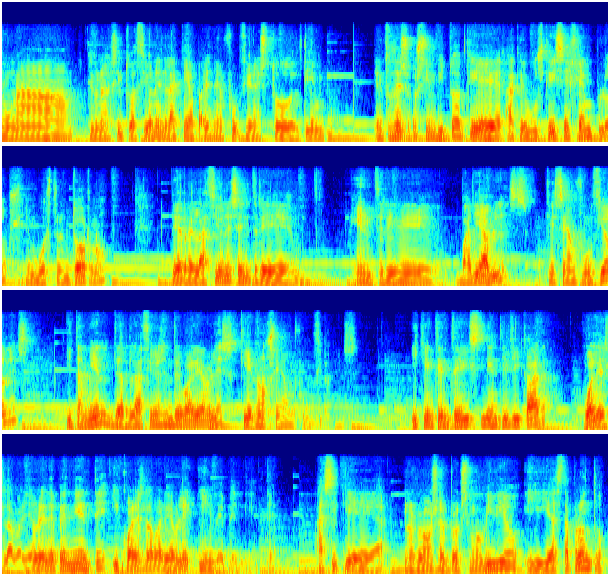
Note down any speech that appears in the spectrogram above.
una, situación en la que aparecen funciones todo el tiempo. Entonces os invito a que, a que busquéis ejemplos en vuestro entorno de relaciones entre, entre variables que sean funciones y también de relaciones entre variables que no sean funciones y que intentéis identificar cuál es la variable dependiente y cuál es la variable independiente. Así que nos vemos en el próximo vídeo y hasta pronto.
